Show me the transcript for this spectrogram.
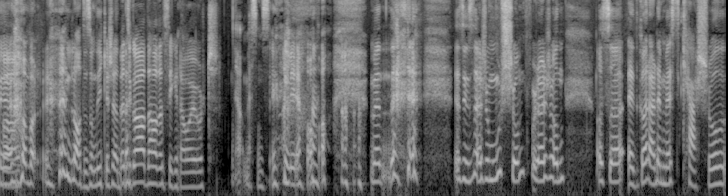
faen. Ja, Late som det ikke skjedde. Vet du hva, det hadde sikkert jeg òg gjort. Ja, mest sannsynlig, ja. Men jeg syns det er så morsomt, for det er sånn Altså, Edgar er det mest casual,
